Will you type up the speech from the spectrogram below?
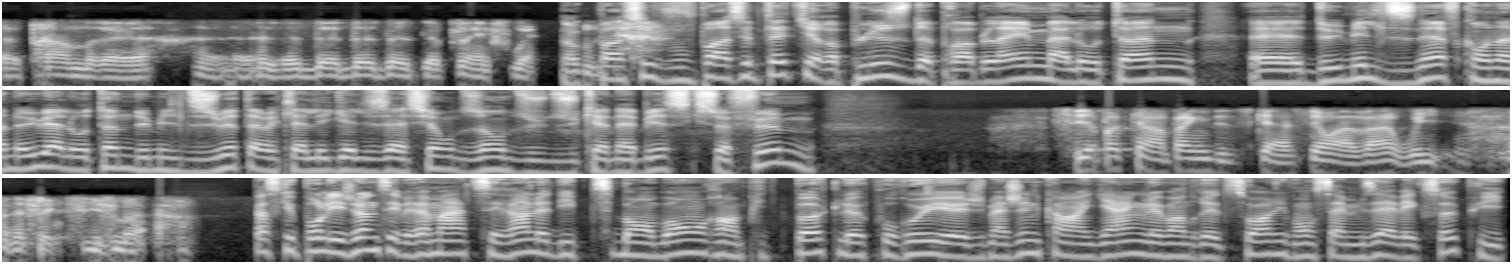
euh, prendre euh, de, plein fouet. Donc, pensez, vous pensez peut-être qu'il y aura plus de problèmes à l'automne 2019 qu'on en a eu à l'automne 2018 avec la légalisation, disons, du, cannabis qui se fume? S'il n'y a pas de campagne d'éducation avant, oui, effectivement. Parce que pour les jeunes, c'est vraiment attirant, là, des petits bonbons remplis de potes. Là, pour eux, euh, j'imagine qu'en gang, le vendredi soir, ils vont s'amuser avec ça. Puis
